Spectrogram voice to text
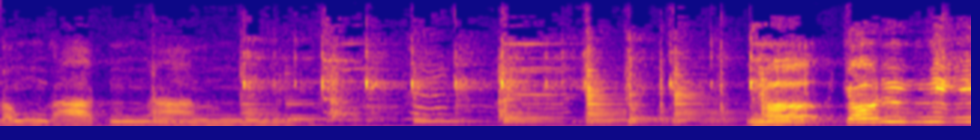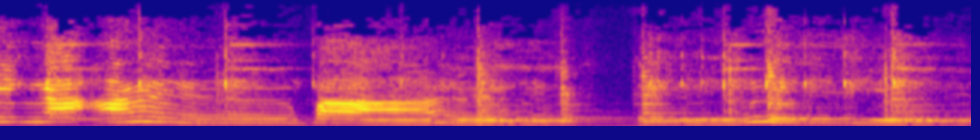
sông rạc ngàn ngỡ trốn ngã ba tình.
